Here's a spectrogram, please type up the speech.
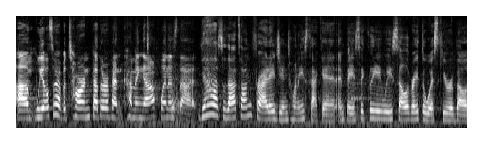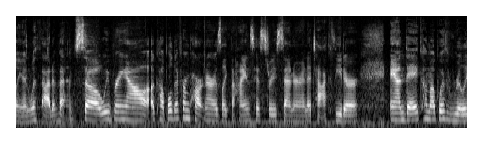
um, we also have a tar and feather event coming up. When is that? Yeah, so that's on Friday, June 22nd, and basically we celebrate the Whiskey Rebellion with that event. So we bring out a couple different partners like the Heinz History Center and Attack Theater, and they come up with really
